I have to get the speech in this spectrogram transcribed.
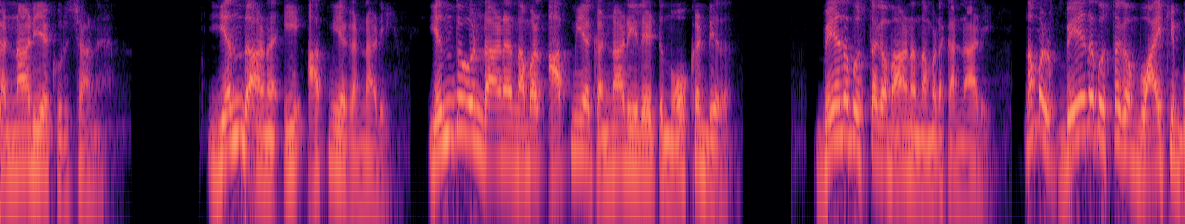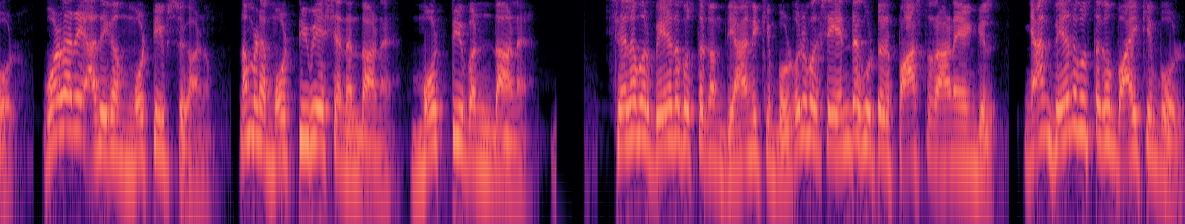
കണ്ണാടിയെക്കുറിച്ചാണ്. എന്താണ് ഈ ആത്മീയ കണ്ണാടി? എന്തുകൊണ്ടാണ് നമ്മൾ ആത്മീയ കണ്ണാടിയിലേക്ക് നോക്കേണ്ടത്? വേദപുസ്തകമാണ് നമ്മുടെ കണ്ണാടി. നമ്മൾ വേദപുസ്തകം വായിക്കുമ്പോൾ വളരെ അധികം മോട്ടീവ്സ് കാണും. നമ്മുടെ മോട്ടിവേഷൻ എന്താണ്? മോട്ടീവ് എന്താണ്? ചിലവർ വേദപുസ്തകം ധ്യാനിക്കുമ്പോൾ ഒരുപക്ഷെ എന്റെ കൂട്ടൊരു പാസ്റ്റർ ആണെങ്കിൽ ഞാൻ വേദപുസ്തകം വായിക്കുമ്പോൾ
